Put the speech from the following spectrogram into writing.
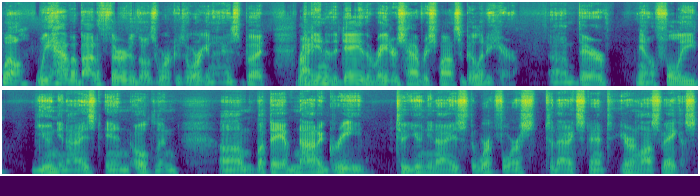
Well, we have about a third of those workers organized, but right. at the end of the day, the Raiders have responsibility here. Um, they're, you know, fully unionized in Oakland, um, but they have not agreed to unionize the workforce to that extent here in Las Vegas.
